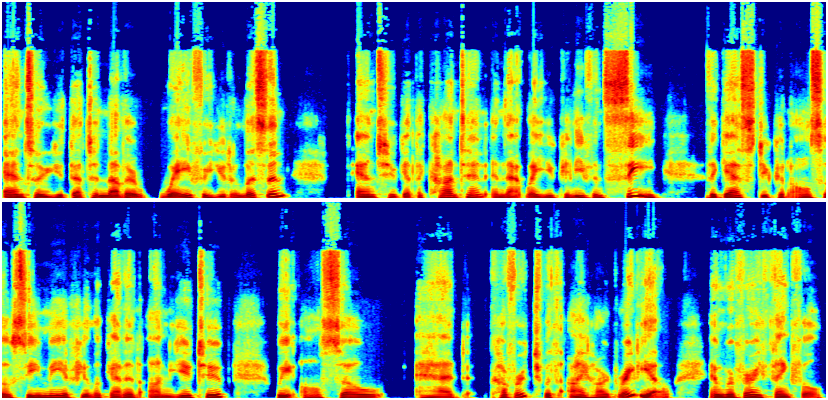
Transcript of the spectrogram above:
And so you, that's another way for you to listen and to get the content. And that way you can even see the guest. You can also see me if you look at it on YouTube. We also had coverage with iHeartRadio, and we're very thankful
